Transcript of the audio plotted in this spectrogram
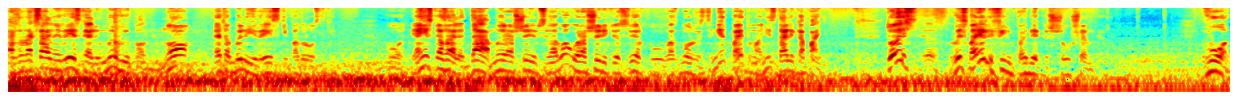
ортодоксальные евреи сказали, мы выполним, но это были еврейские подростки. Вот. И они сказали, да, мы расширим синагогу, расширить ее сверху возможности нет, поэтому они стали копать. То есть, э, вы смотрели фильм «Побег из Шаушенка»? Вот.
